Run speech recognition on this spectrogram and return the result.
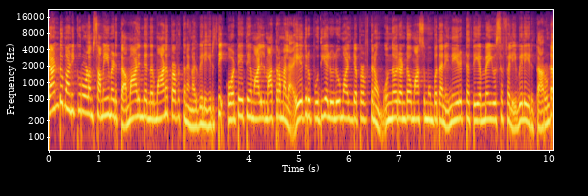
രണ്ടു മണിക്കൂറോളം സമയമെടുത്ത മാളിന്റെ നിർമ്മാണ പ്രവർത്തനങ്ങൾ വിലയിരുത്തി. കോട്ടയത്തെ മാളിൽ മാത്രമല്ല ഏതൊരു പുതിയ ലുലു മാളിന്റെ പ്രവർത്തനവും ഒന്നോ രണ്ടോ മാസം മുമ്പ് തന്നെ നേരിട്ടെത്തി എം എ യൂസഫ് അലി വിലയിരുത്താറുണ്ട്.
